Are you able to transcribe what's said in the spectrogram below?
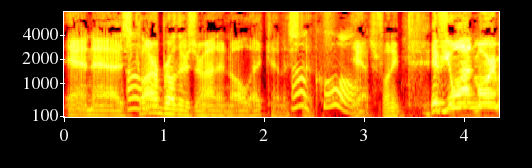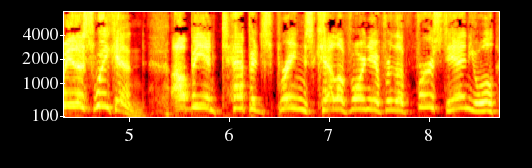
and uh, Sklar Brothers are on it and all that kind of Oh, stuff. cool. Yeah, it's funny. If you want more of me this weekend, I'll be in Tepid Springs, California for the first annual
